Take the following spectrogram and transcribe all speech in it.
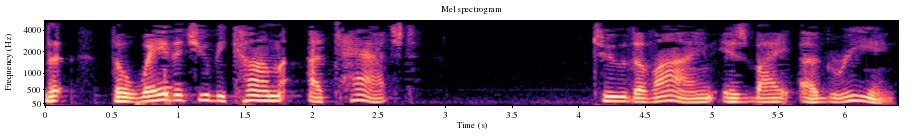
The, the way that you become attached to the vine is by agreeing.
